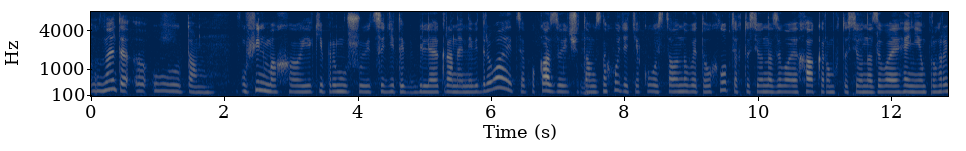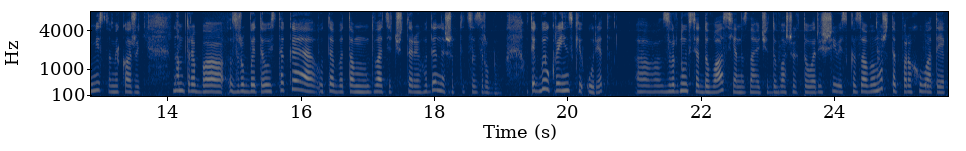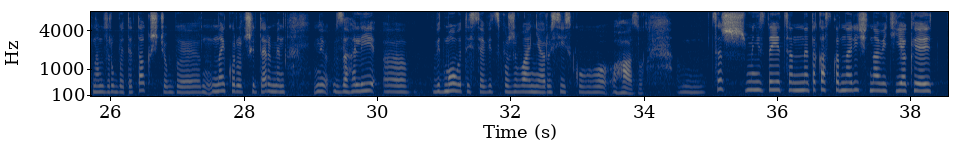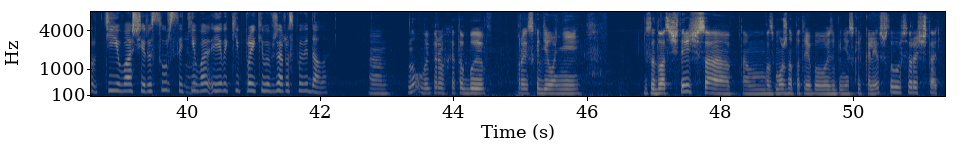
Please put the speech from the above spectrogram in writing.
Знаєте, е, у там. У фільмах, е, які примушують сидіти біля екрана і не відриваються, показують, що там знаходять якогось талановитого хлопця, хтось його називає хакером, хтось його називає генієм-програмістом і кажуть, нам треба зробити ось таке, у тебе там 24 години, щоб ти це зробив. От якби український уряд е, звернувся до вас, я не знаю, чи до ваших товаришів, і сказав, ви можете порахувати, як нам зробити так, щоб найкоротший термін е, взагалі відмовитися від споживання російського газу. М, Це ж, мені здається, не така складна річ, навіть як е, про ті ваші ресурси, ті, ва- які, про які ви вже розповідали. Э, Ну, во-первых, это бы происходило не за 24 часа, а там, возможно, потребовалось бы несколько лет, чтобы все рассчитать.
